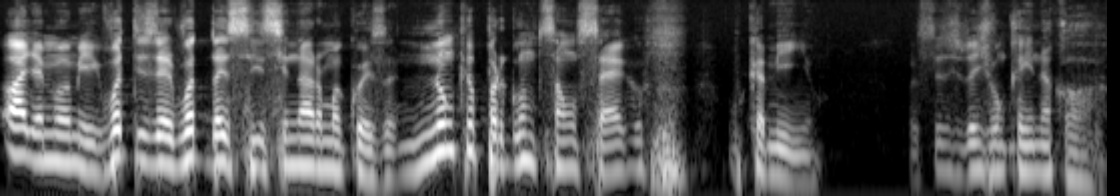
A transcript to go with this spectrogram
Olha, meu amigo, vou-te dizer, vou-te ensinar uma coisa. Nunca perguntes a um cego o caminho. Vocês dois vão cair na cova.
